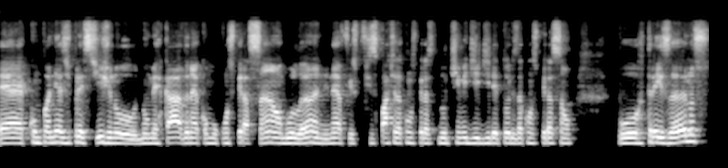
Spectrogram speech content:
é, companhias de prestígio no, no mercado, né, como Conspiração, Gulani, né, fiz, fiz parte da conspiração, do time de diretores da Conspiração por três anos,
